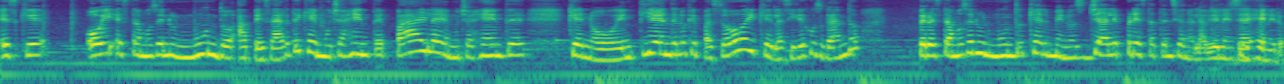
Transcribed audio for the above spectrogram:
es que hoy estamos en un mundo, a pesar de que hay mucha gente baila y hay mucha gente que no entiende lo que pasó y que la sigue juzgando, pero estamos en un mundo que al menos ya le presta atención a la violencia de género.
